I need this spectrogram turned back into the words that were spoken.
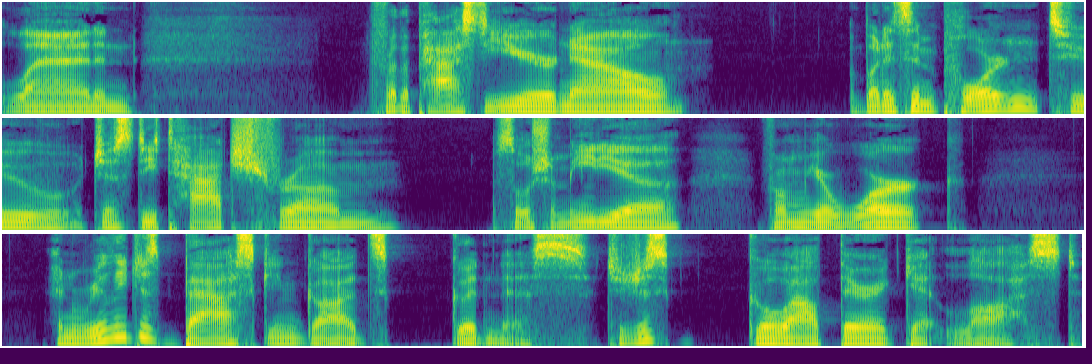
land and for the past year now, but it's important to just detach from social media, from your work, and really just bask in God's goodness. To just go out there and get lost.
